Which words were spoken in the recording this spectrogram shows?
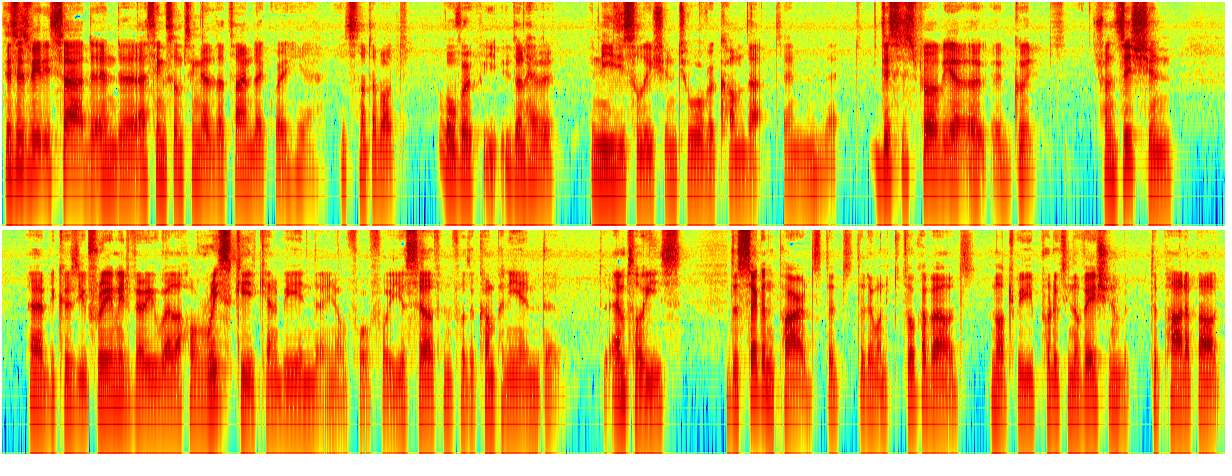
This is really sad, and uh, I think something at that time, like where yeah, it's not about over. You don't have a, an easy solution to overcome that, and this is probably a, a good transition uh, because you frame it very well how risky it can be in the, you know for, for yourself and for the company and the, the employees. The second part that, that I wanted to talk about not really product innovation, but the part about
